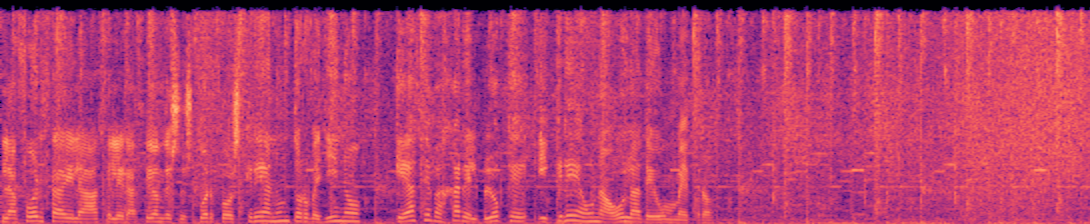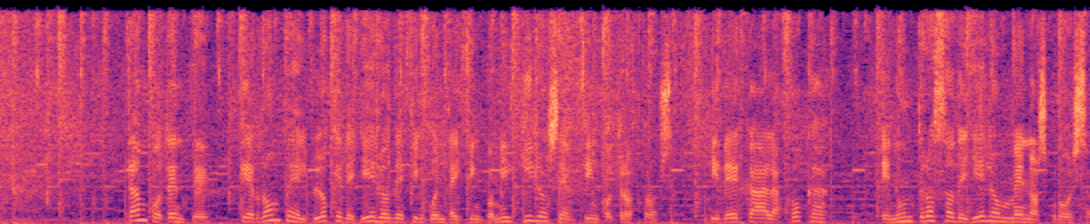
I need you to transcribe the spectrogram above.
La fuerza y la aceleración de sus cuerpos crean un torbellino que hace bajar el bloque y crea una ola de un metro. Tan potente que rompe el bloque de hielo de 55.000 kilos en cinco trozos y deja a la foca en un trozo de hielo menos grueso.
